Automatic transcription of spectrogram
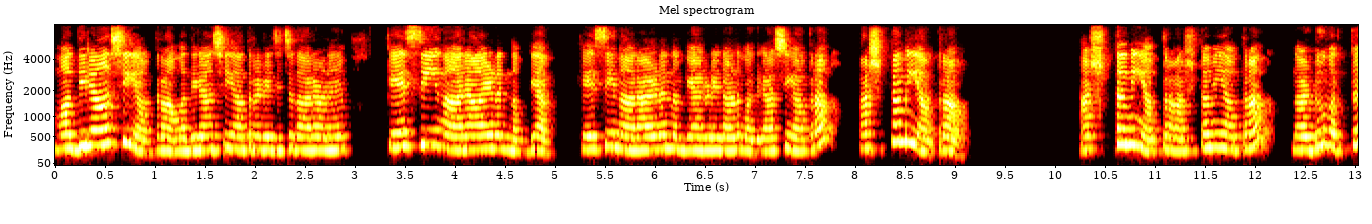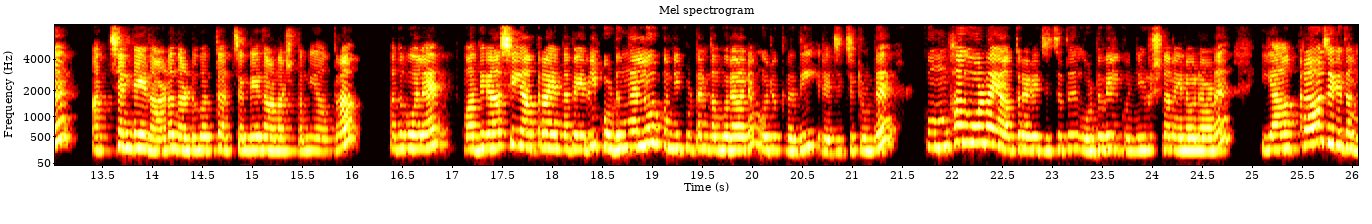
മദിരാശി യാത്ര മദിരാശി യാത്ര രചിച്ചത് ആരാണ് K C Narayanan Nambiar. K C Narayanan നമ്പ്യാരുടേതാണ് മദിരാശി യാത്ര. അഷ്ടമി യാത്ര. അഷ്ടമി യാത്ര അഷ്ടമി യാത്ര നടുവത്ത് അച്ഛന്റെതാണ് നടുവത്ത് അച്ഛന്റെതാണ് അഷ്ടമി യാത്ര അതുപോലെ മദിരാശി യാത്ര എന്ന പേരിൽ കൊടുങ്ങല്ലൂർ കുഞ്ഞിക്കുട്ടൻ തമ്പുരാനും ഒരു കൃതി രചിച്ചിട്ടുണ്ട്. കുംഭകോണ യാത്ര രചിച്ചത് ഒടുവിൽ കുഞ്ഞികൃഷ്ണ മേനോനാണ്. യാത്രാചരിതം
